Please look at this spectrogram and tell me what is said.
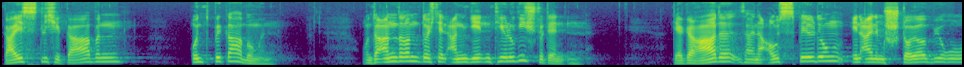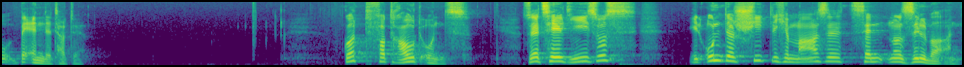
geistliche Gaben und Begabungen, unter anderem durch den angehenden Theologiestudenten, der gerade seine Ausbildung in einem Steuerbüro beendet hatte. Gott vertraut uns. So erzählt Jesus in unterschiedlichem Maße Zentner Silber an.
